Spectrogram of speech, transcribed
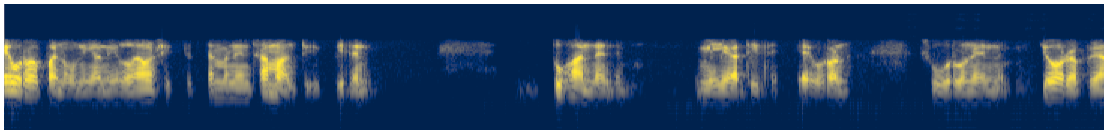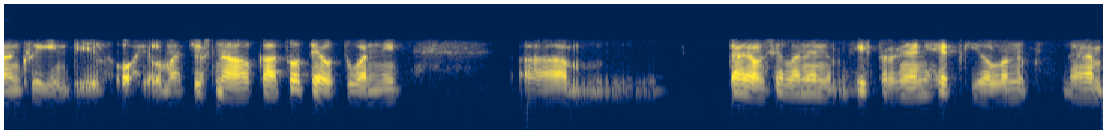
Euroopan unionilla on sitten tämmöinen samantyyppinen tuhannen miljardin euron suuruinen European Green Deal-ohjelma. Että jos nämä alkaa toteutua, niin ähm, tämä on sellainen historiallinen hetki, jolloin nämä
